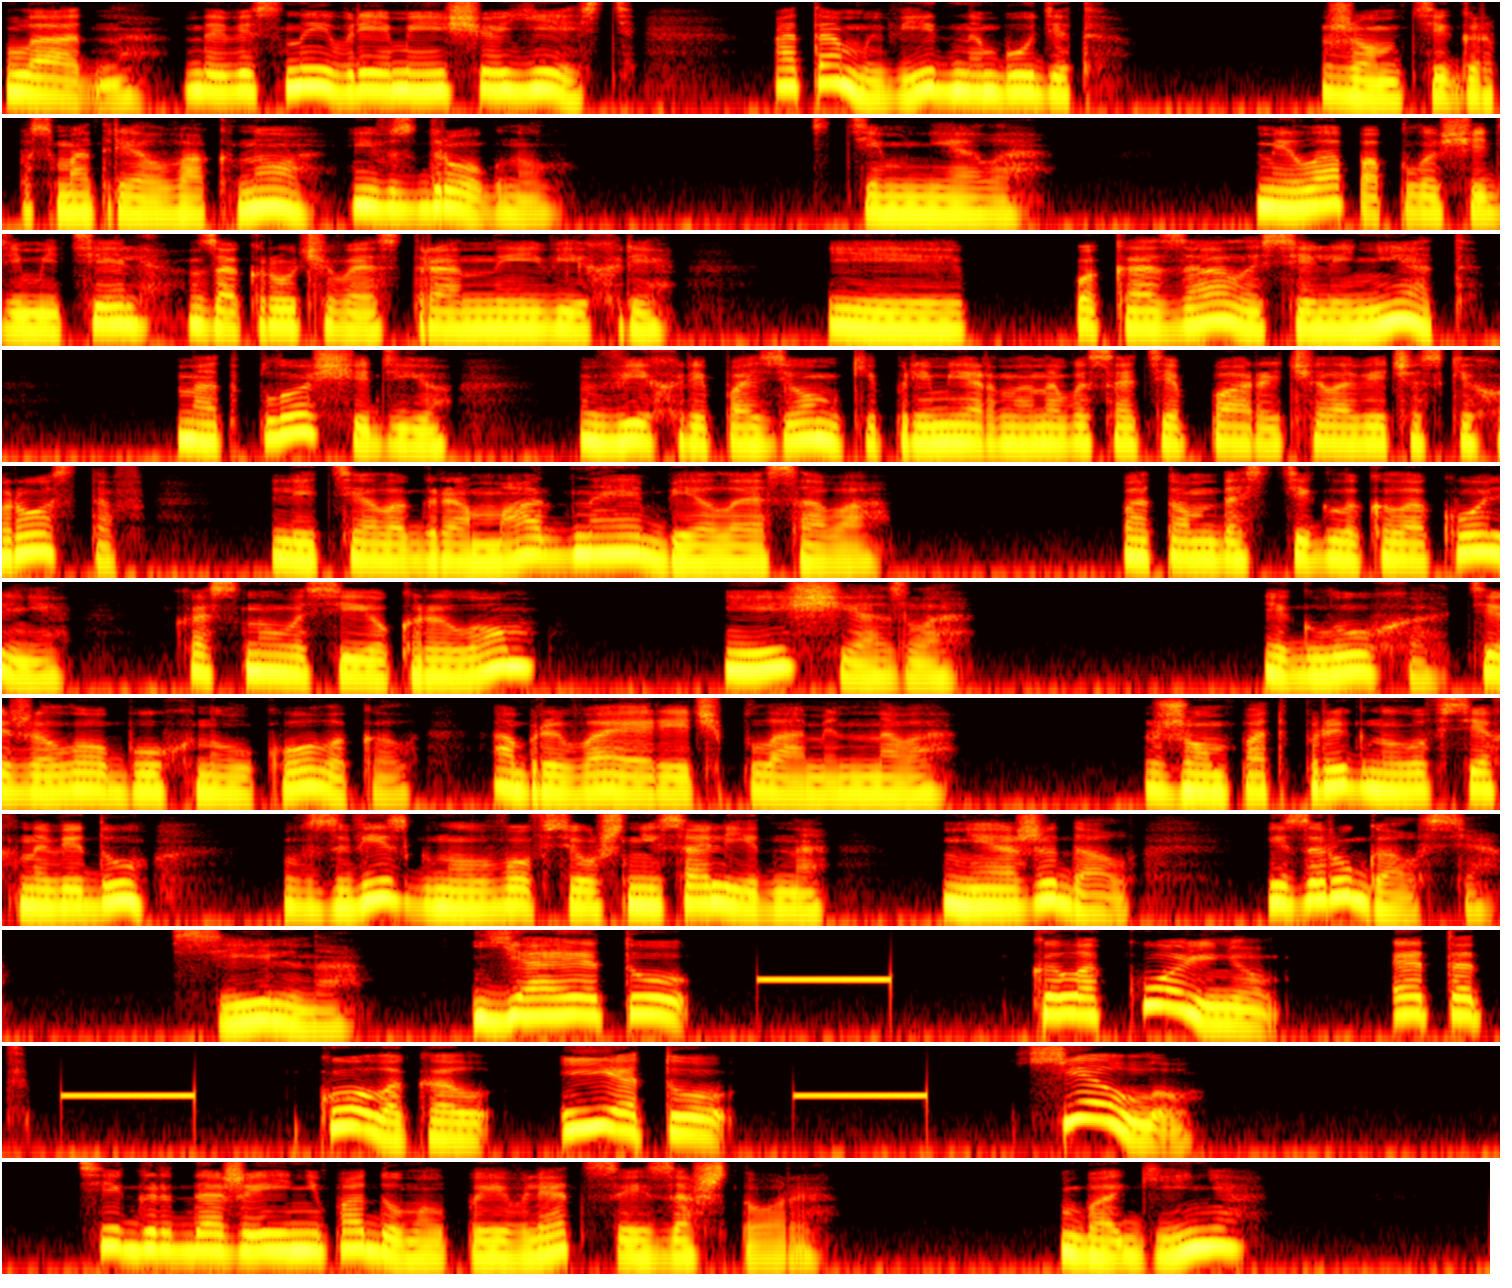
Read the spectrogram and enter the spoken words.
Ладно, до весны время еще есть, а там и видно будет. Жом тигр посмотрел в окно и вздрогнул. Стемнело. Мела по площади метель, закручивая странные вихри. И показалось или нет, над площадью, в вихре поземки примерно на высоте пары человеческих ростов, летела громадная белая сова потом достигла колокольни, коснулась ее крылом и исчезла. И глухо, тяжело бухнул колокол, обрывая речь пламенного. Жом подпрыгнул у всех на виду, взвизгнул вовсе уж не солидно, не ожидал и заругался. Сильно. «Я эту... колокольню, этот... колокол и эту... Хеллу Тигр даже и не подумал появляться из-за шторы. Богиня?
